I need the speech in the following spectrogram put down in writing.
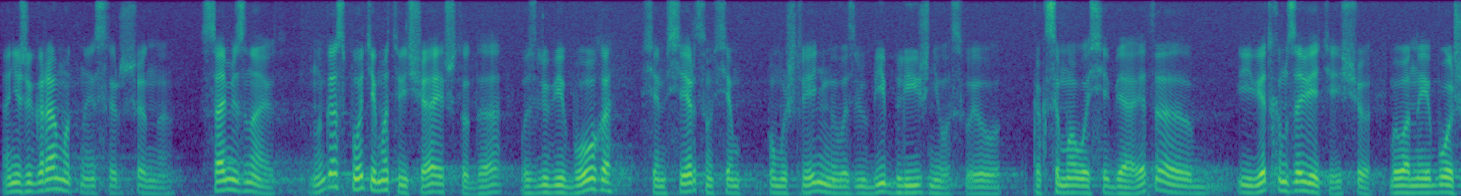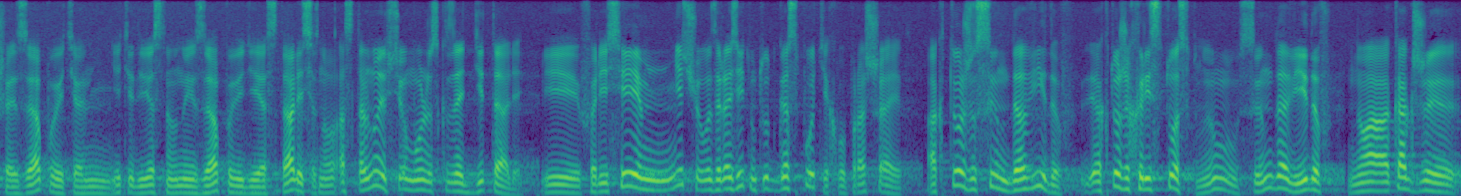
они же грамотные совершенно, сами знают. Но Господь им отвечает, что да, возлюби Бога всем сердцем, всем помышлением и возлюби ближнего своего как самого себя. Это и в Ветхом Завете еще была наибольшая заповедь, а эти две основные заповеди и остались, но остальное все, можно сказать, детали. И фарисеям нечего возразить, но тут Господь их вопрошает. А кто же сын Давидов? А кто же Христос? Ну, сын Давидов. Ну а как же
